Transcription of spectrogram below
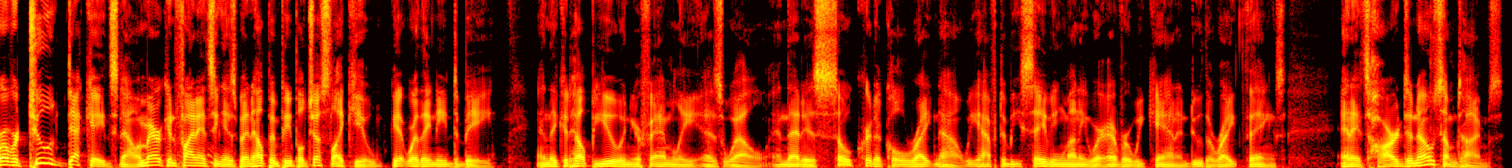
For over two decades now, American Financing has been helping people just like you get where they need to be. And they could help you and your family as well. And that is so critical right now. We have to be saving money wherever we can and do the right things. And it's hard to know sometimes.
